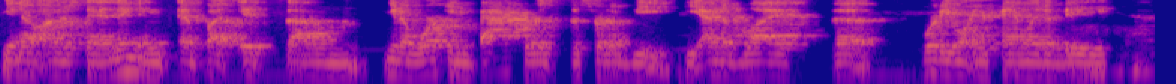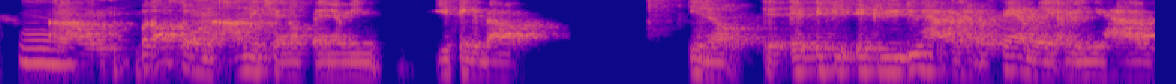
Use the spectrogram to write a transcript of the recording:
you know understanding and but it's um, you know working backwards to sort of the the end of life the where do you want your family to be? Mm. um, but also on the omni-channel thing i mean you think about you know if you if you do happen to have a family i mean you have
